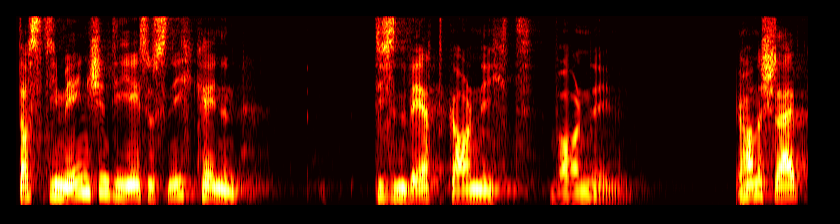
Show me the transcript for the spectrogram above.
Dass die Menschen, die Jesus nicht kennen, diesen Wert gar nicht wahrnehmen. Johannes schreibt,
